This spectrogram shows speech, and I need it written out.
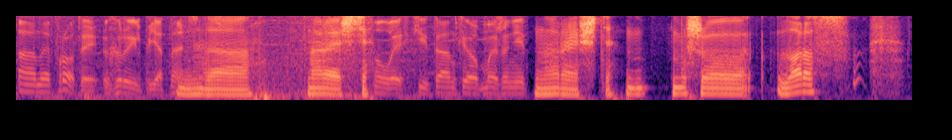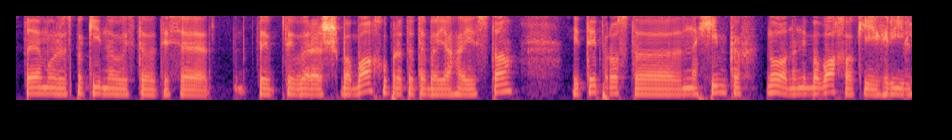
а не проти гриль 15. Да. Нарешті. Легкі танки обмежені Нарешті. Тому що зараз те може спокійно виставитися. Ти, ти береш бабаху, проти тебе яга і 100, і ти просто на хімках. Ну ладно, не бабаха, окей, гріль.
